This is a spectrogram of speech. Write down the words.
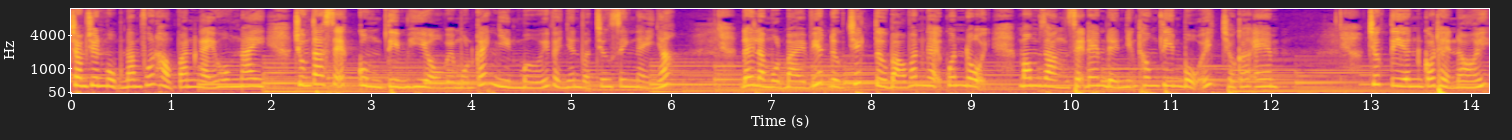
Trong chuyên mục 5 phút học văn ngày hôm nay, chúng ta sẽ cùng tìm hiểu về một cách nhìn mới về nhân vật Trương Sinh này nhé. Đây là một bài viết được trích từ báo Văn nghệ Quân đội, mong rằng sẽ đem đến những thông tin bổ ích cho các em. Trước tiên có thể nói,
